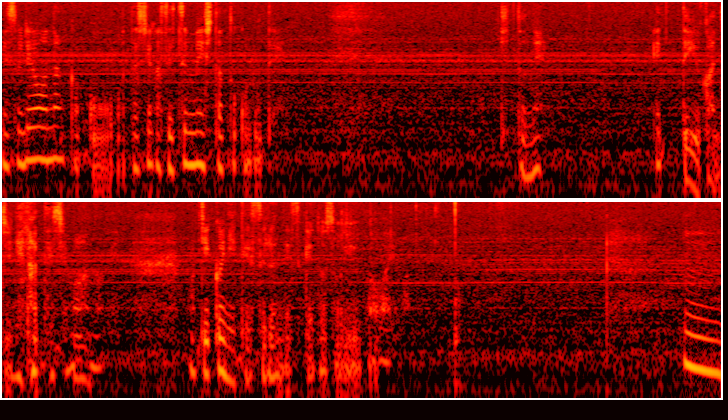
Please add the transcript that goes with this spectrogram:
でそれをなんかこう私が説明したところできっとねえっていう感じになってしまうので、まあ、聞くに徹するんですけどそういう場合は。うん。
